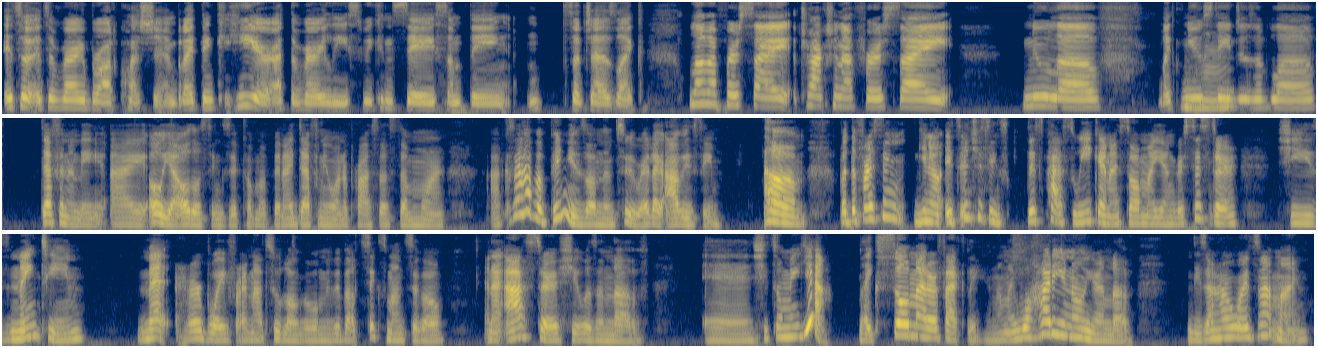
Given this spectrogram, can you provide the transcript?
it's a it's a very broad question, but I think here at the very least we can say something such as like love at first sight, attraction at first sight, new love, like new mm-hmm. stages of love definitely i oh yeah all those things that come up and i definitely want to process them more because uh, i have opinions on them too right like obviously. Um but the first thing you know it's interesting this past weekend i saw my younger sister she's 19 met her boyfriend not too long ago maybe about six months ago and i asked her if she was in love and she told me yeah like so matter of factly and i'm like well how do you know you're in love? These are her words not mine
